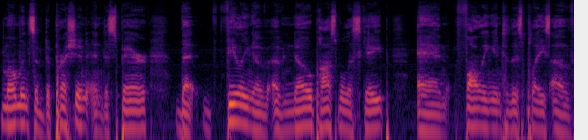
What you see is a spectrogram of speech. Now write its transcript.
moments of depression and despair, that feeling of, of no possible escape and falling into this place of,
